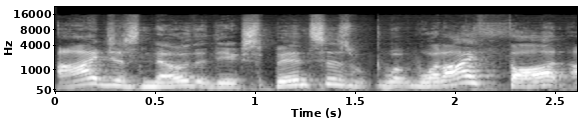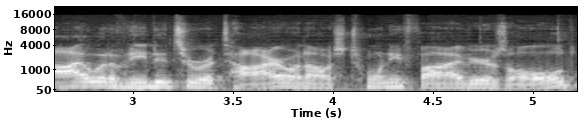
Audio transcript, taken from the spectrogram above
I just know that the expenses, what I thought I would have needed to retire when I was 25 years old,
